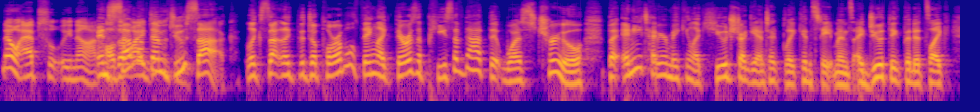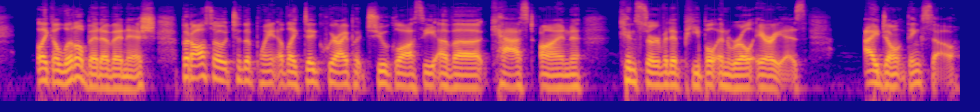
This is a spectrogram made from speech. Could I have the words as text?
No, absolutely not. And Although some I of them do, think- suck. Like, so, like the deplorable thing. Like, there was a piece of that that was true. But anytime you're making like huge, gigantic, blatant statements, I do think that it's like like a little bit of an ish, but also to the point of like, did Queer Eye put too glossy of a cast on conservative people in rural areas? I don't think so.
